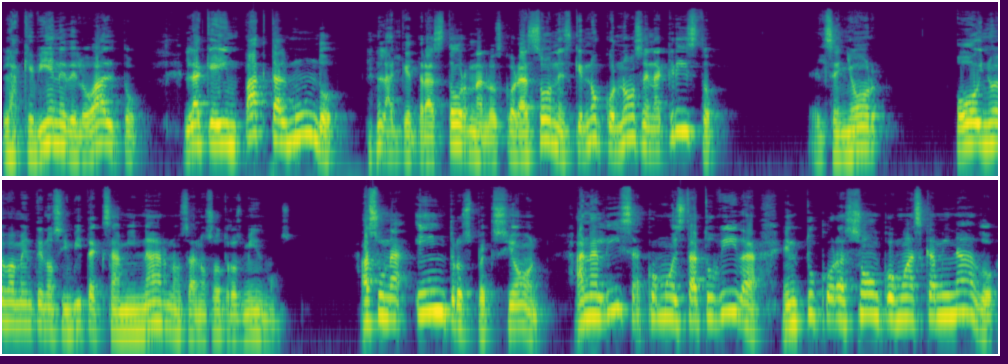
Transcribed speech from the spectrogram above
la que viene de lo alto, la que impacta al mundo, la que trastorna los corazones que no conocen a Cristo. El Señor hoy nuevamente nos invita a examinarnos a nosotros mismos. Haz una introspección. Analiza cómo está tu vida, en tu corazón, cómo has caminado,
